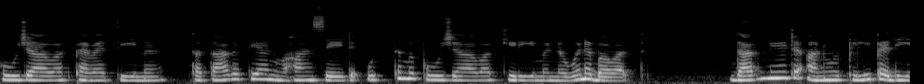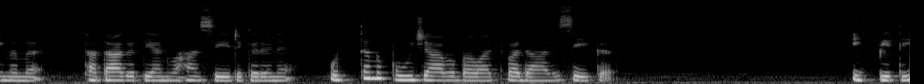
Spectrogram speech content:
පූජාවක් පැවැත්වීම තථාගතයන් වහන්සේට උත්තම පූජාවක් කිරීම නොවන බවත් ධර්මයට අනුව පිළිපැදීමම තථාගතයන් වහන්සේට කරන උත්තම පූජාව බවත් වදාළසේක. ඉක්පිති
